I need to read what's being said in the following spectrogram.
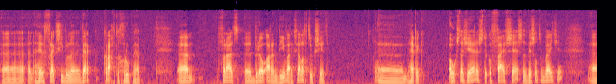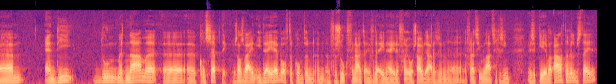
een hele flexibele werkkrachtengroep hebben. Um, vanuit het bureau R&D, waar ik zelf natuurlijk zit, um, heb ik ook stagiaires, een stuk of vijf, zes, dat wisselt een beetje. Um, en die doen met name uh, uh, concepting. Dus als wij een idee hebben of er komt een, een, een, verzoek vanuit een van de eenheden van joh, zou je daar eens een, uh, vanuit simulatie gezien eens een keer wat aandacht aan willen besteden,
